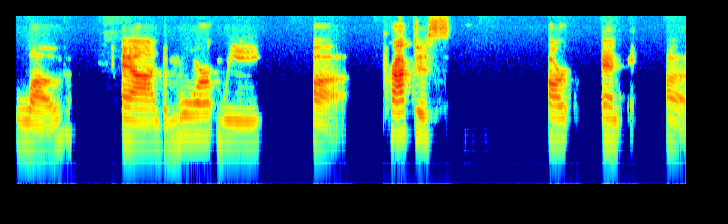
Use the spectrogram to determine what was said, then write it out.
love. And the more we uh, practice our and uh,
